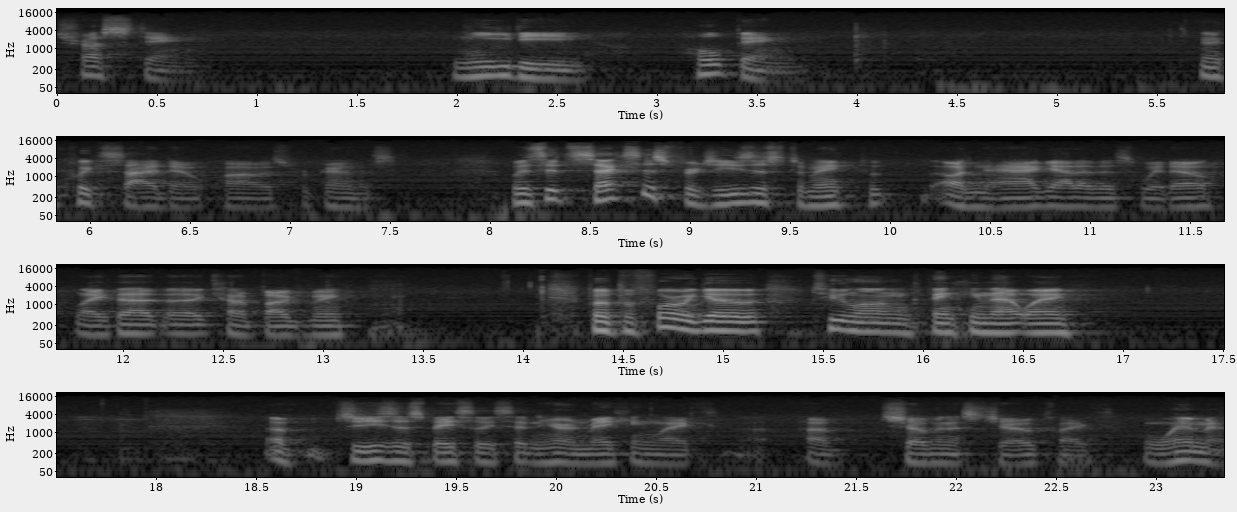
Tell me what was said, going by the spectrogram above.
trusting, needy, hoping. And a quick side note while I was preparing this. Was it sexist for Jesus to make a nag out of this widow? Like that, that kind of bugged me. But before we go too long thinking that way, of Jesus basically sitting here and making like a chauvinist joke, like women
